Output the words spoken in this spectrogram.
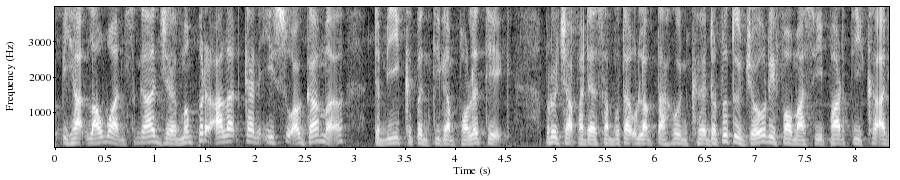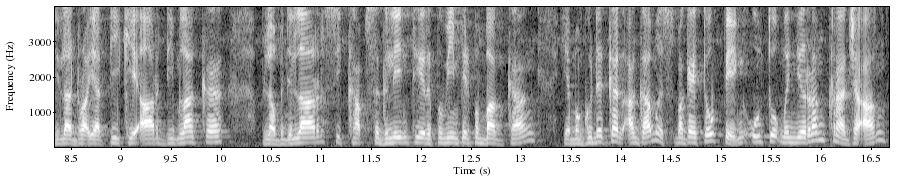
pihak lawan sengaja memperalatkan isu agama demi kepentingan politik. Berucap pada sambutan ulang tahun ke-27 Reformasi Parti Keadilan Rakyat PKR di Melaka, beliau menjelar sikap segelintir pemimpin pembangkang yang menggunakan agama sebagai topeng untuk menyerang kerajaan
